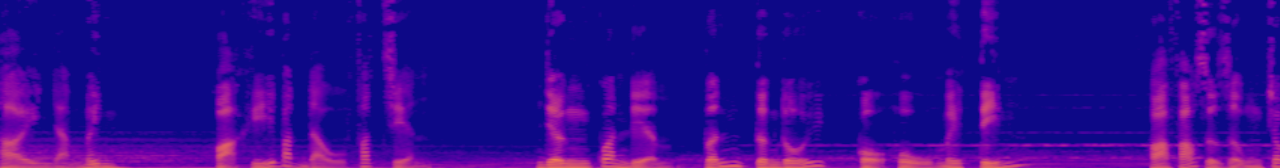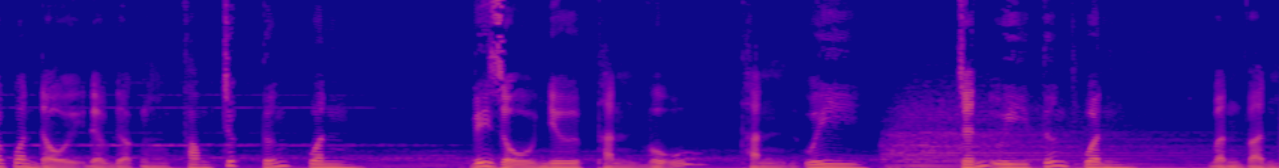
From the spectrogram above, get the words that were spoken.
Thời nhà Minh Hỏa khí bắt đầu phát triển Nhưng quan điểm vẫn tương đối cổ hủ mê tín Hỏa pháo sử dụng cho quân đội đều được phong chức tướng quân Ví dụ như thần vũ, thần uy, chấn uy tướng quân, vân vân.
